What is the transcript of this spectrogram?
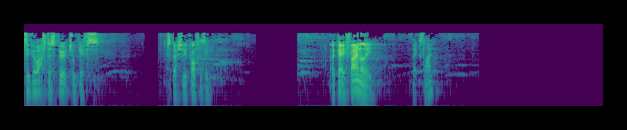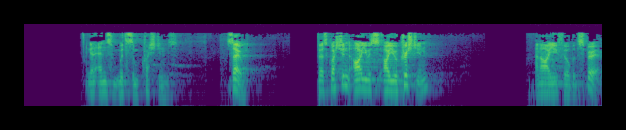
to go after spiritual gifts, especially prophecy. Okay, finally, next slide. I'm going to end with some questions. So, first question Are you, are you a Christian? And are you filled with the Spirit?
